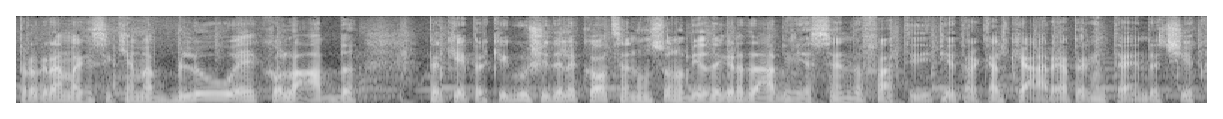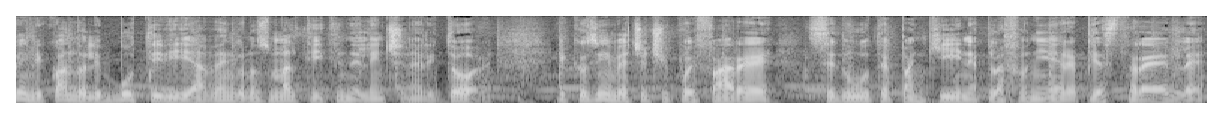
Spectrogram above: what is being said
programma che si chiama Blue Eco Lab perché? Perché i gusci delle cozze non sono biodegradabili essendo fatti di pietra calcarea per intenderci e quindi quando li butti via vengono smaltiti nell'inceneritore e così invece ci puoi fare sedute, panchine, plafoniere, piastrelle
